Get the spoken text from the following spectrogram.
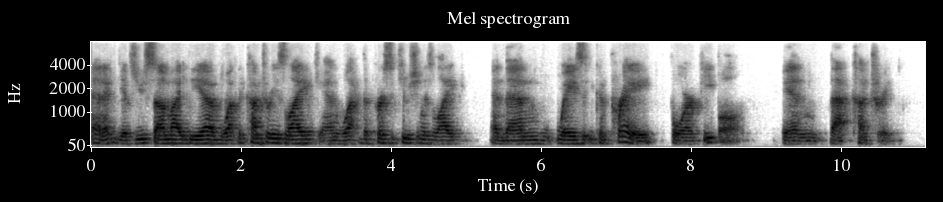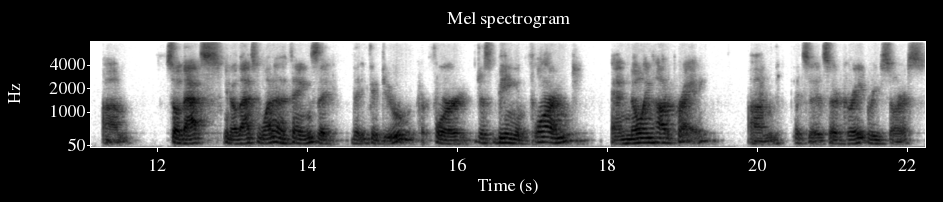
And it gives you some idea of what the country is like and what the persecution is like, and then ways that you can pray for people in that country. Um, so that's, you know, that's one of the things that, that you could do for just being informed and knowing how to pray. Um, it's, it's a great resource.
